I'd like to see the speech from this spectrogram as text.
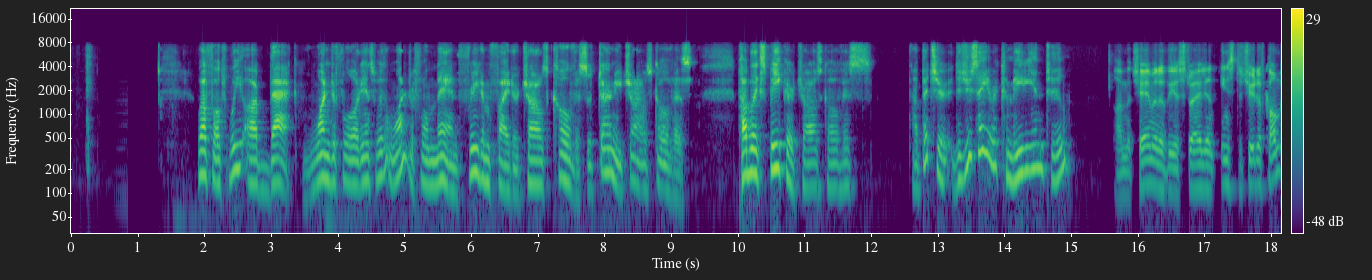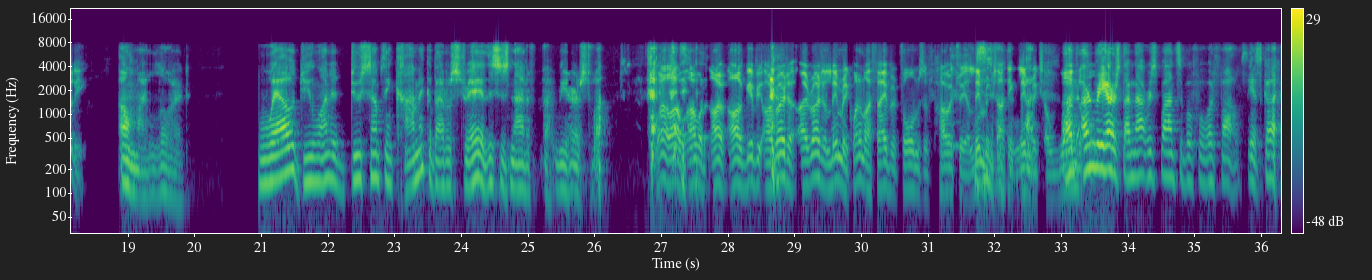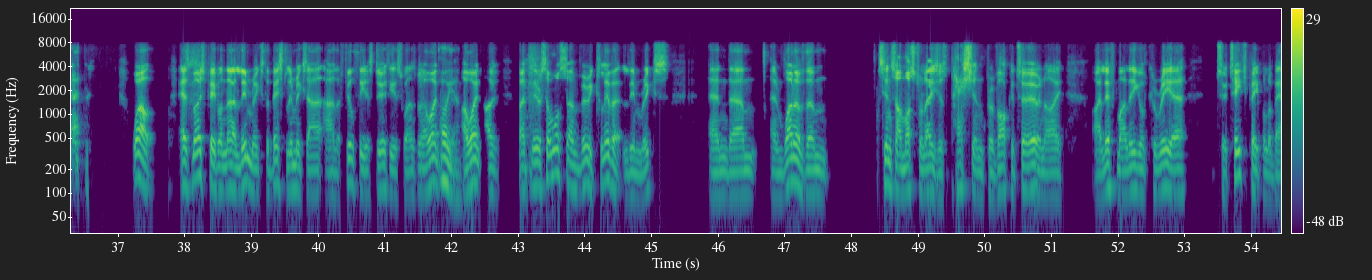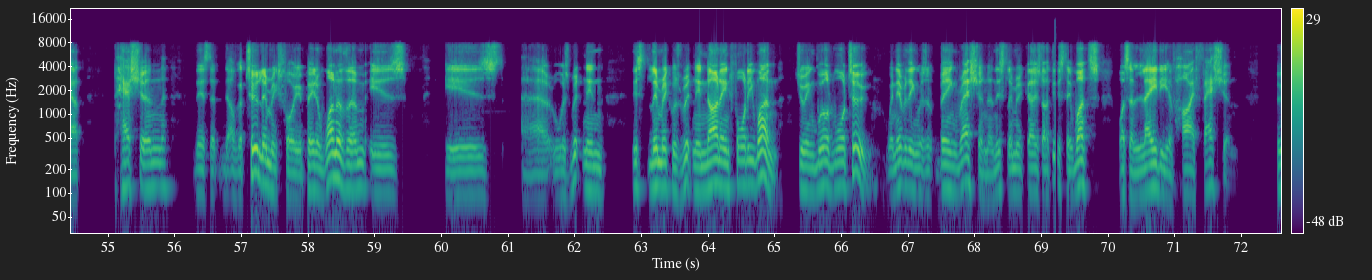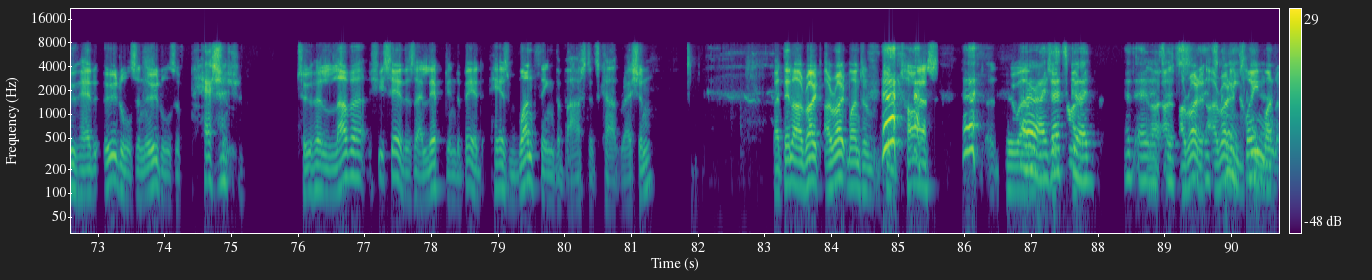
Well, folks, we are back. Wonderful audience with a wonderful man, freedom fighter Charles Kovess, attorney Charles Kovess, public speaker Charles Kovess. I bet you, did you say you're a comedian too? I'm the chairman of the Australian Institute of Comedy. Oh, my Lord. Well, do you want to do something comic about Australia? This is not a, a rehearsed one. Well, I, I would. I, will give you. I wrote a. I wrote a limerick. One of my favourite forms of poetry are limericks. I think limericks are wonderful. Unrehearsed. I'm not responsible for what follows. Yes, go ahead. Well, as most people know, limericks. The best limericks are, are the filthiest, dirtiest ones. But I won't. Oh yeah. I won't. I, but there are some also some very clever limericks, and um, and one of them, since I'm Australasia's passion provocateur, and I I left my legal career to teach people about passion there's that I've got two limericks for you, Peter. One of them is is uh, was written in this limerick was written in 1941 during World War II when everything was being rationed. And this limerick goes like this: There once was a lady of high fashion who had oodles and oodles of passion. passion. To her lover, she said as they leapt into bed, Here's one thing the bastards can't ration. But then I wrote I wrote one to, to tie us to, um, All right, that's good. It, it's, I, I, wrote it. I wrote clean, a clean, clean one.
